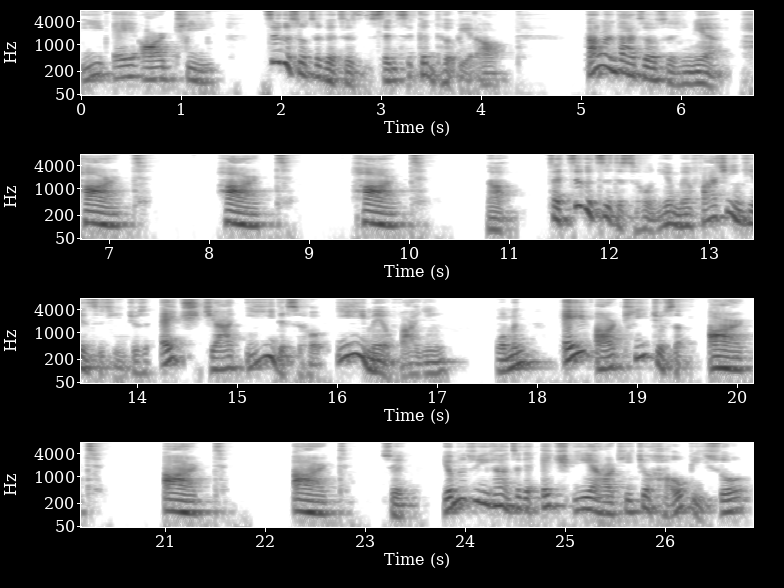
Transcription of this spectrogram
e a r t，这个时候这个这生词更特别了啊。当然大家知道是念 heart，heart，heart。那在这个字的时候，你有没有发现一件事情？就是 h 加 e 的时候，e 没有发音，我们 a r t 就是。art, art, art，所以有没有注意看这个 h e r t 就好比说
